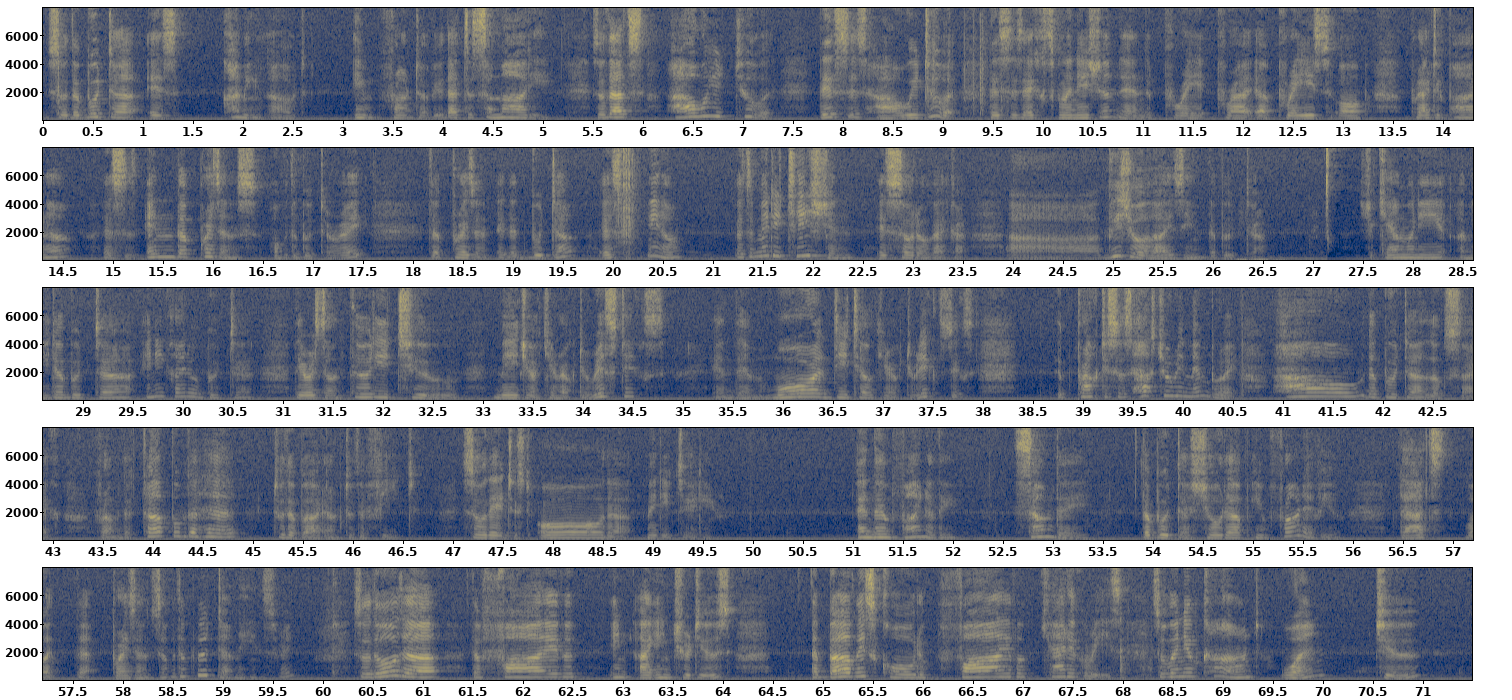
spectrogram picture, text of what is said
So the Buddha is coming out in front of you. That's a samadhi. So that's how we do it. This is how we do it. This is explanation and pray, uh, praise of Pratipana. This is in the presence of the Buddha, right? The present, uh, the Buddha is, you know, it's a meditation. Is sort of like a uh, visualizing the Buddha. Shakyamuni, Amida Buddha, any kind of Buddha. There are some 32 major characteristics and then more detailed characteristics. The practices has to remember it, how the Buddha looks like from the top of the head to the bottom to the feet. So they just all the meditating. And then finally, someday the Buddha showed up in front of you. That's what the presence of the Buddha means, right? So those are the five in, I introduced. Above is called five categories. So when you count one, two,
